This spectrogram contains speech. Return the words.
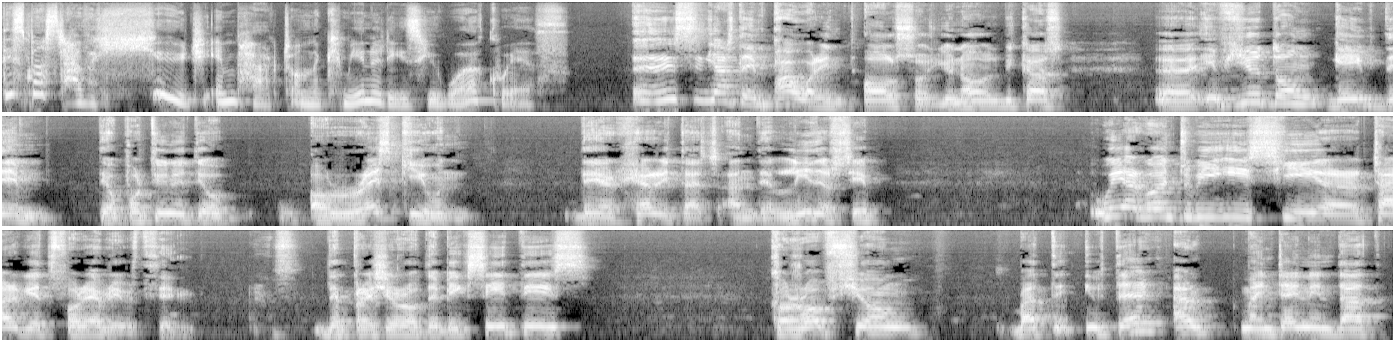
this must have a huge impact on the communities you work with. It's just empowering, also, you know, because uh, if you don't give them the opportunity of, of rescuing their heritage and their leadership, we are going to be easier targets for everything. The pressure of the big cities, corruption. But if they are maintaining that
